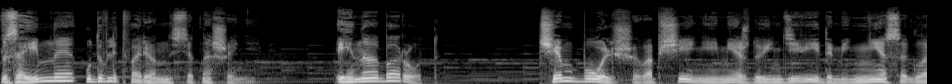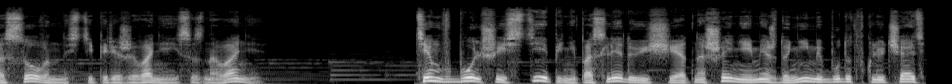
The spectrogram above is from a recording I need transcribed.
взаимная удовлетворенность отношениями. И наоборот, чем больше в общении между индивидами несогласованности переживания и сознавания, тем в большей степени последующие отношения между ними будут включать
